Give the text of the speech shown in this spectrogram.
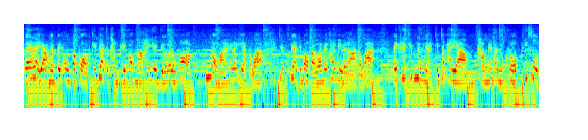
หลายๆอย่างมันเป็นองค์ประกอบกิฟอยากจะทำคลิปออกมาให้เยอะๆ แล้วก็พูดออกมาให้ละเอียดแต่ว่ากิฟก็อย่างที่บอกไปว่าไม่ค่อยมีเวลาแต่ว่าในคลิปคลิปหนึ่งเนี่ยกิฟจะพยายามทำให้มันครบที่สุด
